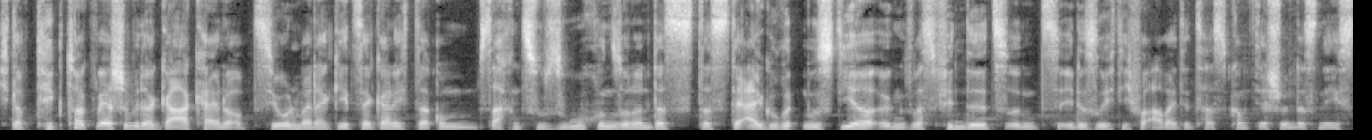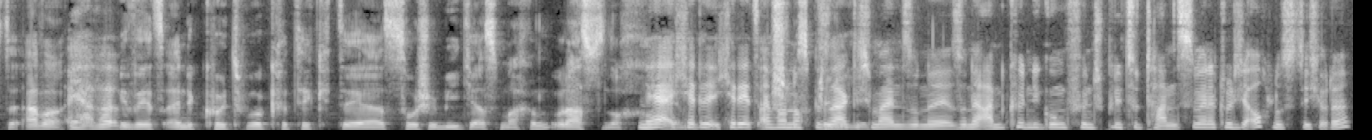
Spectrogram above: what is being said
ich glaube, TikTok wäre schon wieder gar keine Option, weil da geht's ja gar nicht darum, Sachen zu suchen, sondern dass, dass der Algorithmus dir irgendwas findet und ehe du es richtig verarbeitet hast, kommt ja schon das nächste. Aber, ja, aber wir jetzt eine Kulturkritik der Social Medias machen, oder hast du noch? Naja, ich hätte, ich hätte jetzt einfach noch gesagt, ich meine, so eine, so eine Ankündigung für ein Spiel zu tanzen wäre natürlich auch lustig, oder?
